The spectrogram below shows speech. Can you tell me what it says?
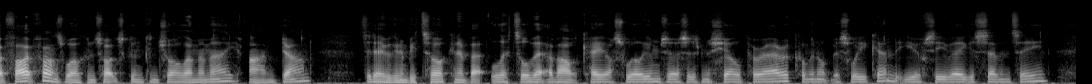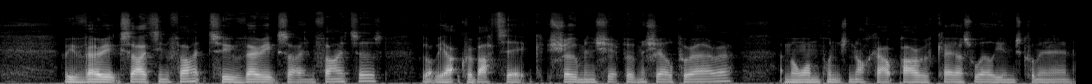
Alright fight fans, welcome to Octagon Control MMA, I'm Dan. Today we're going to be talking a little bit about Khaos Williams versus Michel Pereira coming up this weekend at UFC Vegas 17. It'll be a very exciting fight, two very exciting fighters. We've got the acrobatic showmanship of Michel Pereira and the one punch knockout power of Khaos Williams coming in.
